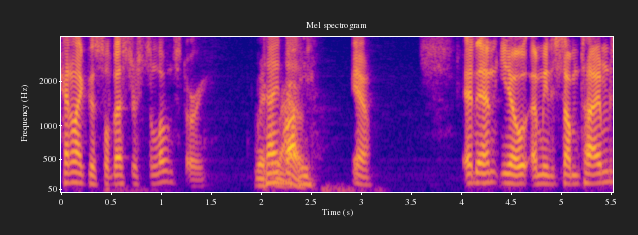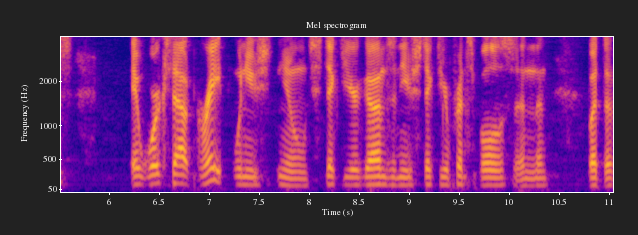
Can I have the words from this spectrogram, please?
kind of like the Sylvester Stallone story. with Kind Rocky. of. Yeah. And then you know, I mean, sometimes it works out great when you you know stick to your guns and you stick to your principles, and then But the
